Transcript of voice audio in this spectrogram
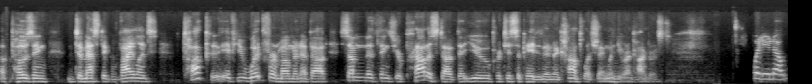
opposing domestic violence. Talk, if you would, for a moment about some of the things you're proudest of that you participated in accomplishing when you were in Congress. Well, you know,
